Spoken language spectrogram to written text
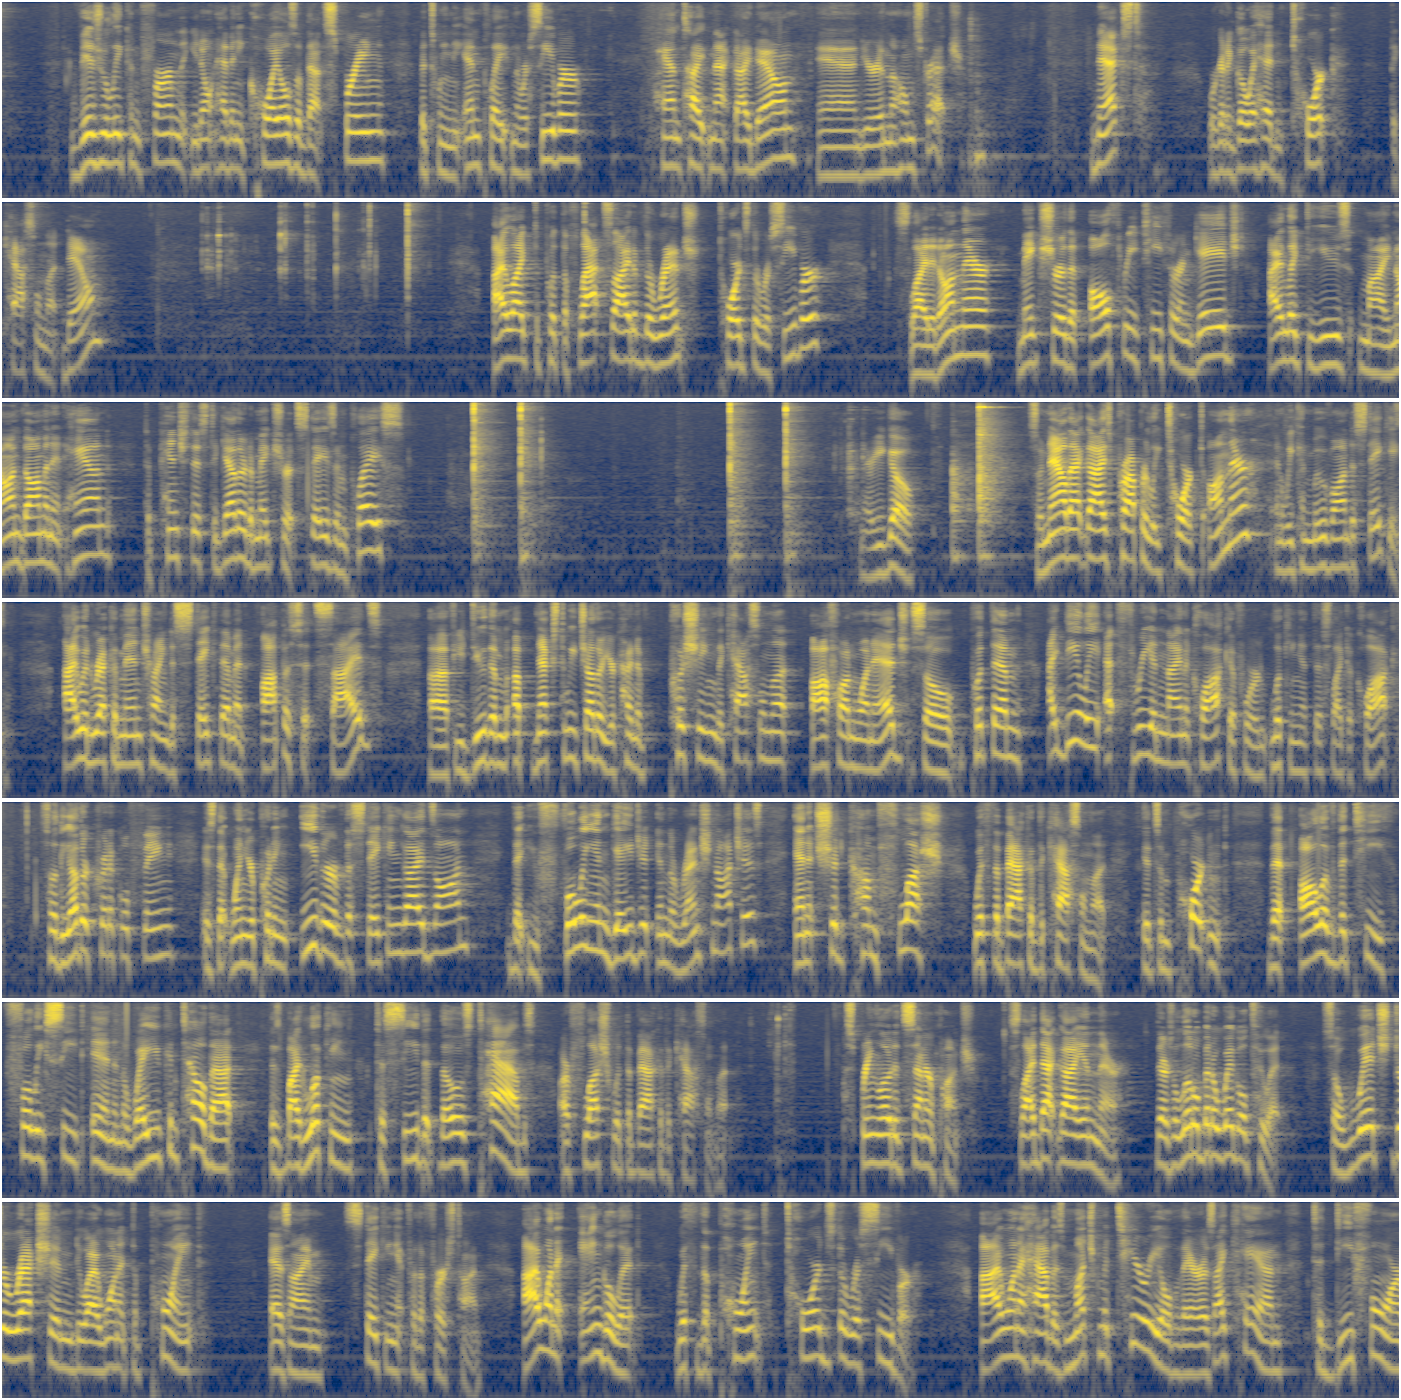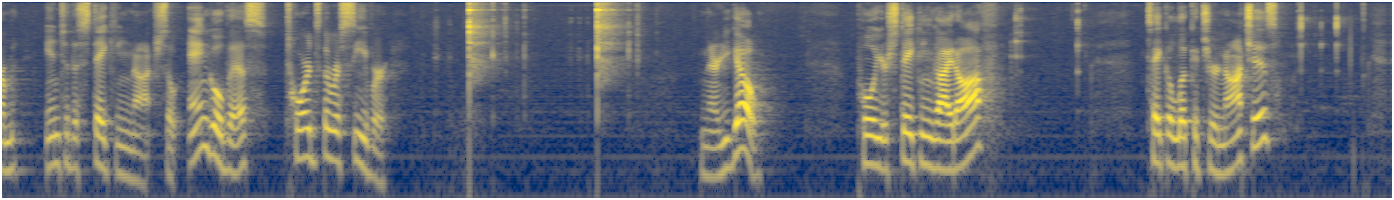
Visually confirm that you don't have any coils of that spring between the end plate and the receiver. Hand tighten that guy down, and you're in the home stretch. Next, we're gonna go ahead and torque the castle nut down. I like to put the flat side of the wrench towards the receiver, slide it on there, make sure that all three teeth are engaged. I like to use my non-dominant hand to pinch this together to make sure it stays in place. There you go. So now that guy's properly torqued on there and we can move on to staking. I would recommend trying to stake them at opposite sides. Uh, if you do them up next to each other, you're kind of pushing the castle nut off on one edge. So put them ideally at three and nine o'clock if we're looking at this like a clock. So the other critical thing is that when you're putting either of the staking guides on, that you fully engage it in the wrench notches and it should come flush with the back of the castle nut. It's important that all of the teeth fully seat in and the way you can tell that is by looking to see that those tabs are flush with the back of the castle nut. Spring-loaded center punch. Slide that guy in there. There's a little bit of wiggle to it. So which direction do I want it to point as I'm staking it for the first time? I want to angle it with the point towards the receiver. I want to have as much material there as I can to deform into the staking notch. So angle this towards the receiver. And there you go. Pull your staking guide off. Take a look at your notches.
